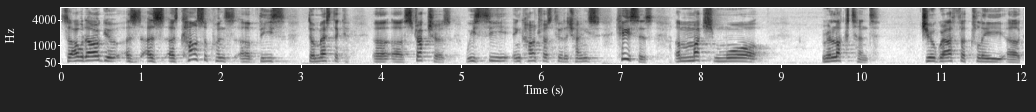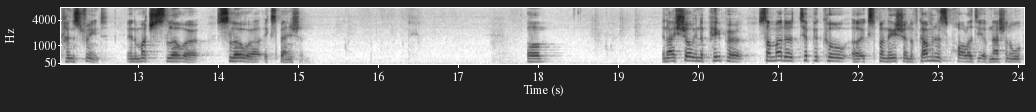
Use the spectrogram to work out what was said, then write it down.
so I would argue, as, as, consequence of these domestic uh, uh, structures, we see, in contrast to the Chinese cases, a much more reluctant, geographically uh, constrained, and a much slower, slower expansion. Um, and I show in the paper some other typical uh, explanation of governance quality of national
